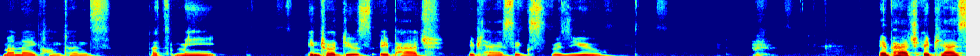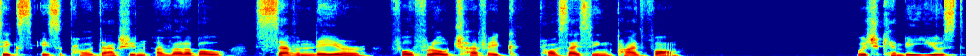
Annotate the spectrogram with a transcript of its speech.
main contents, let me introduce Apache APISIX with you. Apache APISIX is a production available seven layer full flow traffic processing platform, which can be used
